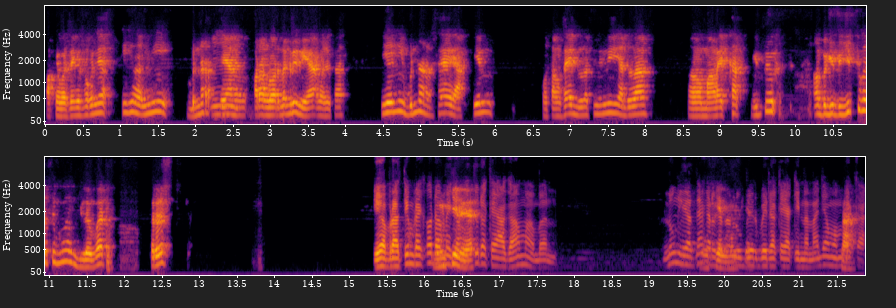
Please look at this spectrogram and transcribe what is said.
pakai bahasa Inggris pokoknya iya ini bener Hmm. yang orang luar negeri nih ya maksudnya iya ini benar saya yakin utang saya di ini adalah eh, malaikat gitu sampai gitu-gitu kata gue gila banget terus Ya berarti mereka udah Mungkin megang ya. itu udah kayak agama, Ban. Lu ngelihatnya gara-gara lu berbeda keyakinan aja sama Nah. mereka.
